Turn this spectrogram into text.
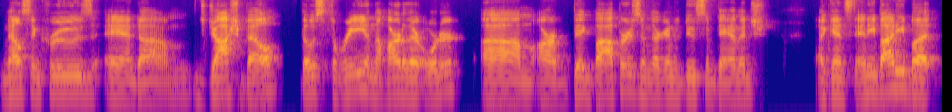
Nelson Cruz, and um, Josh Bell those three in the heart of their order um, are big boppers and they're going to do some damage against anybody. But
